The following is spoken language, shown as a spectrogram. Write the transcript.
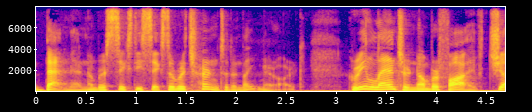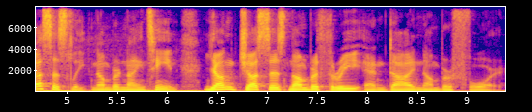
Batman number 66, The Return to the Nightmare Arc. Green Lantern number 5, Justice League number 19, Young Justice number 3, and Die number 4.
